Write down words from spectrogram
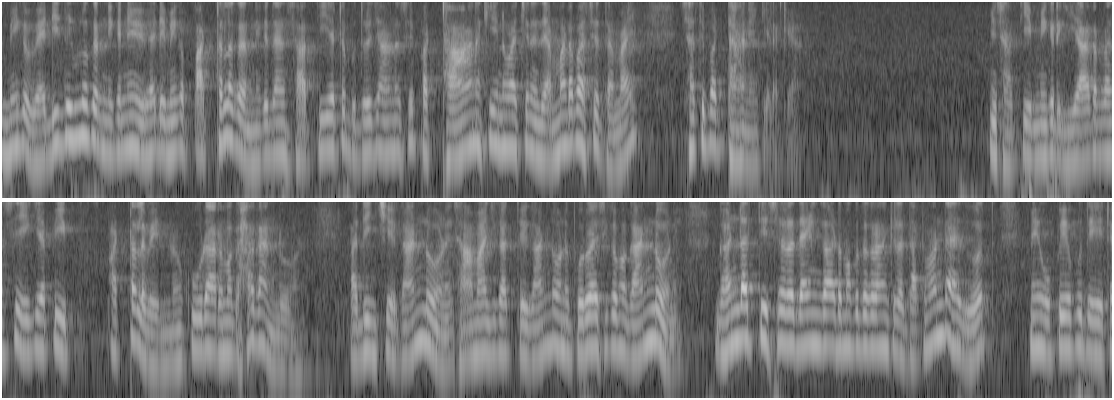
මේක වැඩි දියුණු කරන එක නෙවෙයි වැඩි මේක පట్టල කරන එක. දැන් සතියට බුදුරජාණන්සේ ප ဋ ාණ කියන වචනේ දැම්මට පස්සේ තමයි සතිපට්ඨානය කියලා කියන්නේ. මේ සතිය මේකට ගියාට පස්සේ ඒක අපි පట్టල වෙන්න ඕන කූඩාරම ගහ ගන්න ඕන. පදිංචිය ගන්න ඕනේ සමාජිකත්වයේ ගන්න ඕනේ පුරවැසිකම ගන්න ඕනේ. ගණ්ඩත් ඉස්සර දැන් ගාඩ මොකද කරන්න කියලා දඩමණ්ඩ හැදුවොත් මේ උපයපු දෙයට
